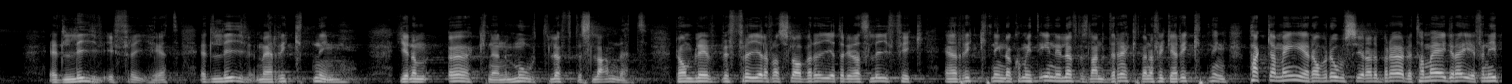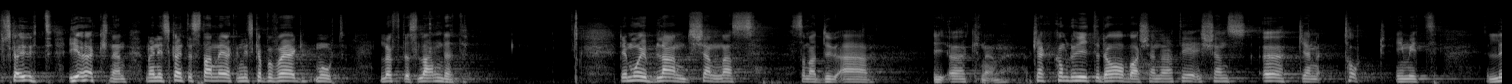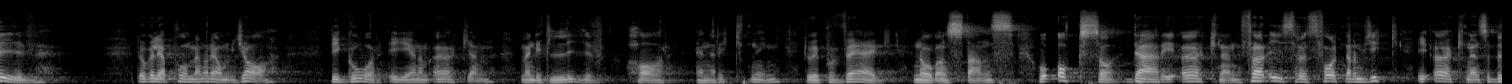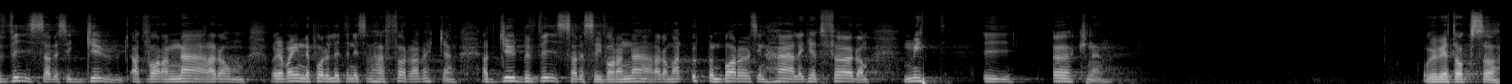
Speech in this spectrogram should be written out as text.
Ett liv i frihet, ett liv med riktning genom öknen mot löfteslandet. De blev befriade från slaveriet och deras liv fick en riktning. De kom inte in i löfteslandet direkt, men de fick en riktning. Packa med er av rosyrade brödet, ta med er grejer, för ni ska ut i öknen. Men ni ska inte stanna i öknen, ni ska på väg mot löfteslandet. Det må ibland kännas som att du är i öknen. Kanske kommer du hit idag och bara känner att det känns öken torrt i mitt liv. Då vill jag påminna dig om, ja, vi går igenom öken, men ditt liv har en riktning. Du är på väg någonstans. Och också där i öknen, för Israels folk när de gick i öknen så bevisade sig Gud att vara nära dem. Och jag var inne på det lite ni som var här förra veckan, att Gud bevisade sig vara nära dem. Han uppenbarade sin härlighet för dem mitt i öknen. Och vi vet också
